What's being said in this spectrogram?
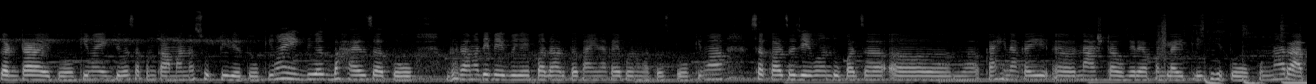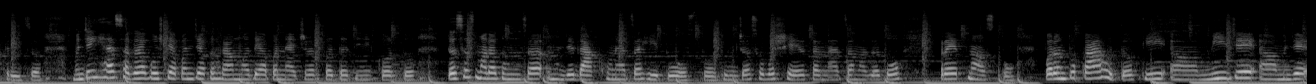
कंटाळा येतो किंवा एक दिवस आपण कामांना सुट्टी देतो किंवा एक दिवस बाहेर जातो घरामध्ये वेगवेगळे पदार्थ काही ना काही बनवत असतो किंवा सकाळचं जेवण दुपारचा काही ना काही नाश्ता वगैरे आपण लाईटली घेतो पुन्हा रात्रीचं. म्हणजे ह्या सगळ्या गोष्टी आपण ज्या घरामध्ये आपण नॅचरल पद्धतीने करतो तसंच मला तुमचा म्हणजे दाखवण्याचा हेतू असतो. तुमच्यासोबत शेअर करण्याचा माझा तो प्रयत्न असतो. परंतु काय होतं की मी जे म्हणजे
